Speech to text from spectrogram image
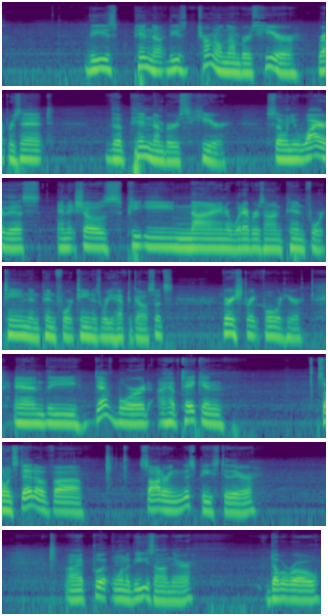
these pin these terminal numbers here represent the pin numbers here. So when you wire this and it shows PE9 or whatever's on pin 14 and pin 14 is where you have to go. So it's very straightforward here. And the dev board I have taken, so instead of uh, soldering this piece to there, I put one of these on there, double row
